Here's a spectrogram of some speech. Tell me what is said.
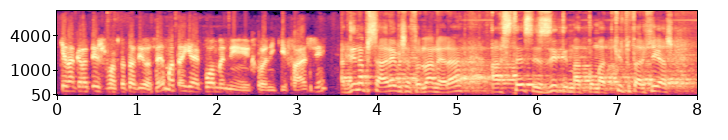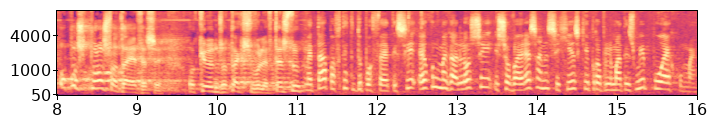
και να κρατήσουμε αυτά τα δύο θέματα για επόμενη χρονική φάση. Αντί να ψαρεύει σε θολά νερά, α θέσει ζήτημα κομματικής πειθαρχία όπως πρόσφατα έθεσε ο κ. Μητσοτάκη στους βουλευτές του. Μετά από αυτή την τοποθέτηση έχουν μεγαλώσει οι σοβαρές ανησυχίες και οι προβληματισμοί που έχουμε.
